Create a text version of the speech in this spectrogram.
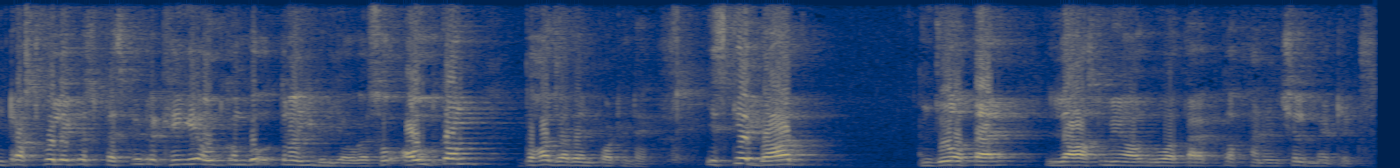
इंटरेस्ट को लेकर स्पेसिफिक रखेंगे आउटकम को उतना ही बढ़िया होगा। सो आउटकम बहुत ज़्यादा इंपॉर्टेंट है। इसके बाद जो आता है लास्ट में और वो आता है आपका फाइनेंशियल मैट्रिक्स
